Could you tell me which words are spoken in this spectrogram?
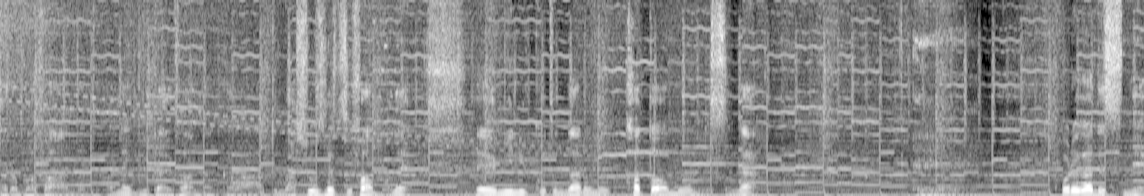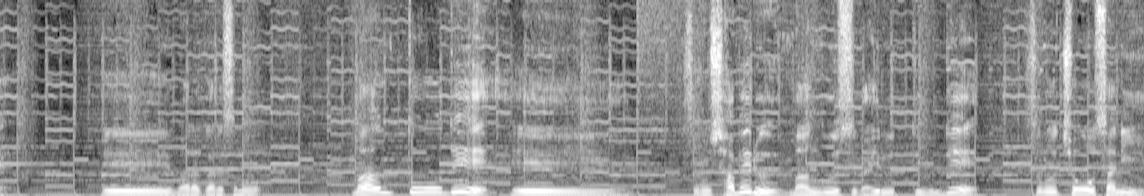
ドラマファンだとかね舞台ファンなんかはあとまあ小説ファンもね、えー、見に行くことになるのかとは思うんですが、えー、これがですね、えーまあ、だからそのマントで、えー、その喋るマングースがいるっていうんでその調査に、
